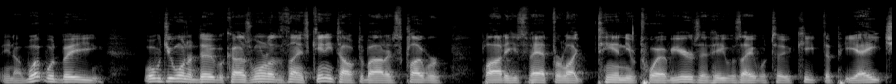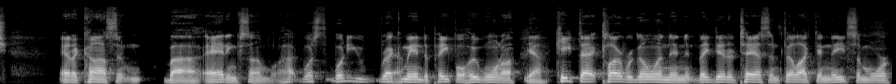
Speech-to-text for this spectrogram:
You know, what would be what would you want to do? Because one of the things Kenny talked about is clover plot he's had for like ten or twelve years that he was able to keep the pH at a constant by adding some. What's what do you recommend to people who want to Yeah. keep that clover going? And they did a test and feel like they need some more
